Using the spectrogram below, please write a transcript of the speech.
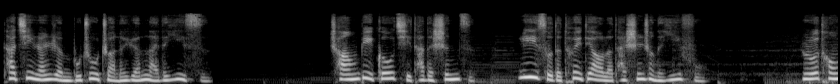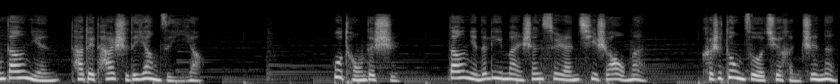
他竟然忍不住转了原来的意思。长臂勾起他的身子，利索的褪掉了他身上的衣服，如同当年他对他时的样子一样。不同的是，当年的厉曼山虽然气势傲慢，可是动作却很稚嫩，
